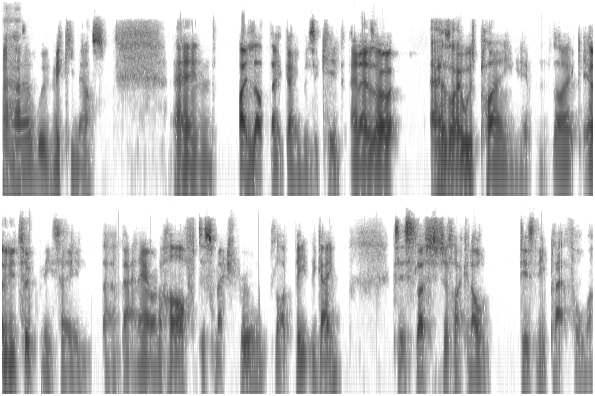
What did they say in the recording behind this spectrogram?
Uh-huh. uh, with Mickey Mouse and I loved that game as a kid and as I as I was playing it like it only took me say about an hour and a half to smash through and like beat the game because it's just just like an old Disney platformer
